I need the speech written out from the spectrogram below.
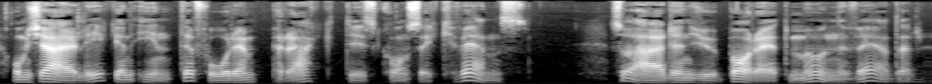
Om kärleken inte får en praktisk konsekvens så är den ju bara ett munväder.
